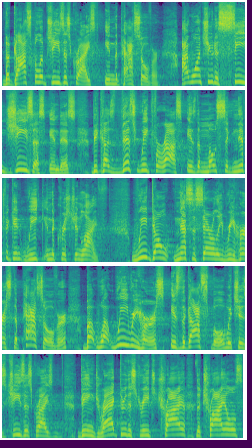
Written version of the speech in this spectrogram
the gospel of Jesus Christ in the Passover. I want you to see Jesus in this because this week for us is the most significant week in the Christian life we don't necessarily rehearse the Passover, but what we rehearse is the gospel, which is Jesus Christ being dragged through the streets, trial, the trials,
